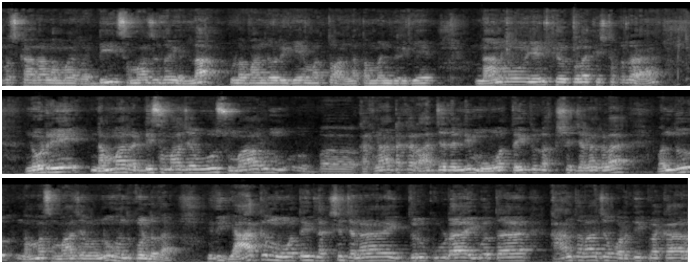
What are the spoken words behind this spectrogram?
ನಮಸ್ಕಾರ, ನಮ್ಮ ರೆಡ್ಡಿ ಸಮಾಜದ ಎಲ್ಲ ಕುಲ ಬಾಂಧವರಿಗೆ ಮತ್ತು ಅಣ್ಣ ತಮ್ಮಂದಿರಿಗೆ. ನಾನು ಏನು ಕೇಳ್ಕೊಳಕ್ ಇಷ್ಟಪಡ ನೋಡ್ರಿ, ನಮ್ಮ ರೆಡ್ಡಿ ಸಮಾಜವು ಸುಮಾರು ಕರ್ನಾಟಕ ರಾಜ್ಯದಲ್ಲಿ ಮೂವತ್ತೈದು ಲಕ್ಷ ಜನಗಳ ಒಂದು ನಮ್ಮ ಸಮಾಜವನ್ನು ಹೊಂದ್ಕೊಂಡದ. ಇದು ಯಾಕೆ ಮೂವತ್ತೈದು ಲಕ್ಷ ಜನ ಇದ್ದರೂ ಕೂಡ ಇವತ್ತ ಕಾಂತರಾಜ ವರದಿ ಪ್ರಕಾರ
